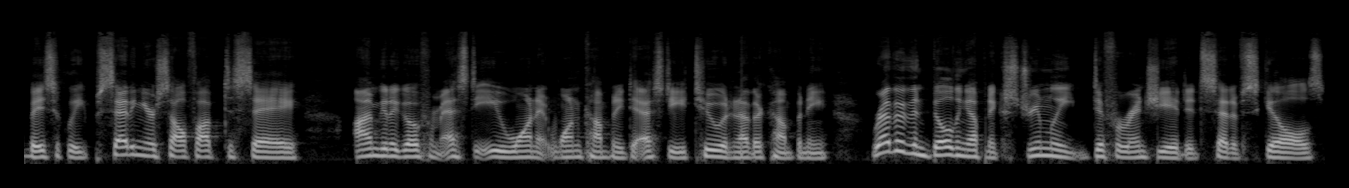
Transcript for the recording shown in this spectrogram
basically setting yourself up to say, I'm going to go from SDE one at one company to SDE two at another company, rather than building up an extremely differentiated set of skills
